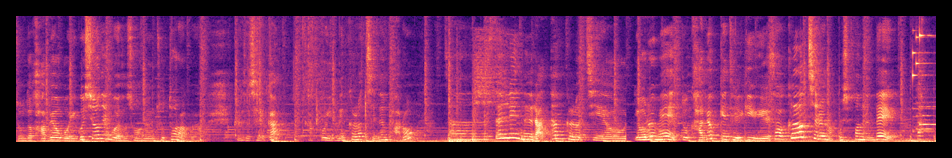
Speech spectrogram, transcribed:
좀 더 가벼워 보이고 시원해 보여서 저는 좋더라고요. 그래서 제가 갖고 있는 클러치는 바로 짠! 셀리느 라탄 클러치예요. 여름에 또 가볍게 들기 위해서 클러치를 갖고 싶었는데 딱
